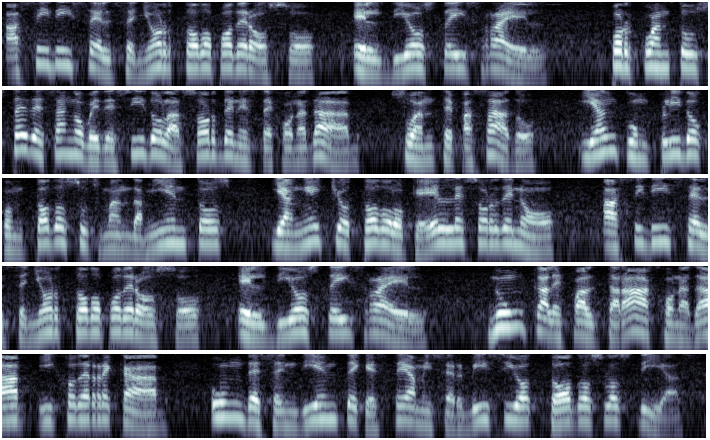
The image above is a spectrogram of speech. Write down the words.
Así dice el Señor Todopoderoso, el Dios de Israel, por cuanto ustedes han obedecido las órdenes de Jonadab, su antepasado, y han cumplido con todos sus mandamientos, y han hecho todo lo que él les ordenó, así dice el Señor Todopoderoso, el Dios de Israel, nunca le faltará a Jonadab, hijo de Recab, un descendiente que esté a mi servicio todos los días.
